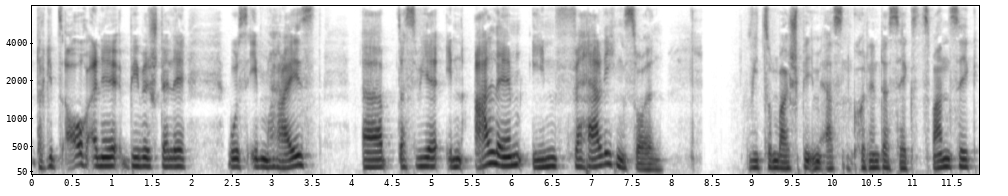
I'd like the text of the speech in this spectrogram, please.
da gibt's auch eine Bibelstelle, wo es eben heißt, äh, dass wir in allem ihn verherrlichen sollen. Wie zum Beispiel im 1. Korinther 6,20,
